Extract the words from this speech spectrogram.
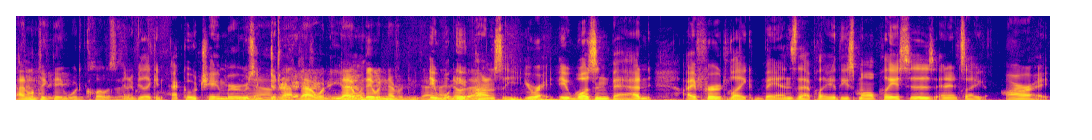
I don't think they would close it. and it. it'd be like an echo chamber. Was Yeah, like, that, that would that, they would never do that. It, I w- know it- that. honestly, you're right. It wasn't bad. I've heard like bands that play at these small places, and it's like, all right,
